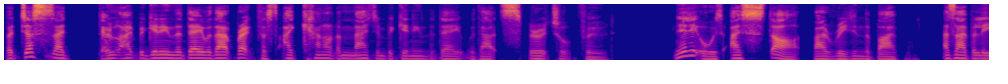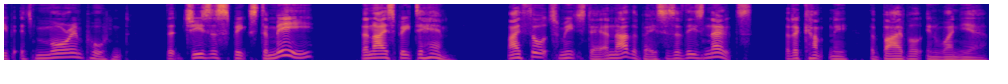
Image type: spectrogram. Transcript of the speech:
But just as I don't like beginning the day without breakfast, I cannot imagine beginning the day without spiritual food. Nearly always I start by reading the Bible, as I believe it's more important that Jesus speaks to me than I speak to him. My thoughts from each day are now the basis of these notes that accompany the Bible in one year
